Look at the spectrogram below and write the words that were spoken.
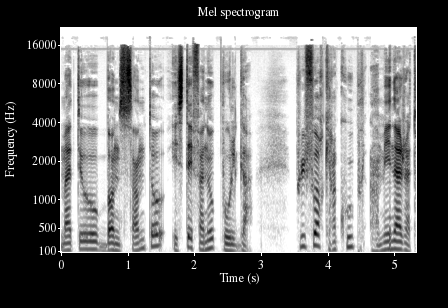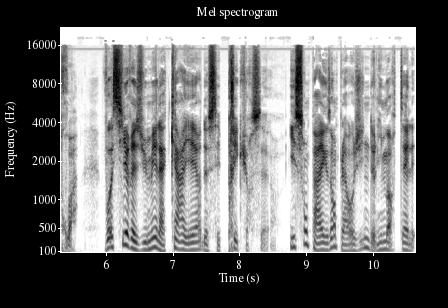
Matteo Bonsanto et Stefano Pulga. Plus fort qu'un couple, un ménage à trois. Voici résumé la carrière de ces précurseurs. Ils sont par exemple à l'origine de l'immortel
